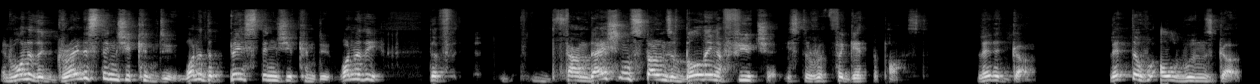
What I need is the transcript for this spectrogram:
And one of the greatest things you can do, one of the best things you can do, one of the, the foundational stones of building a future is to forget the past. Let it go. Let the old wounds go.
